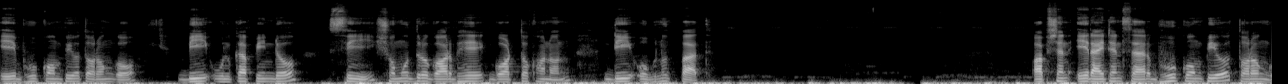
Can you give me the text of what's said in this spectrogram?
এ, ভূকম্পীয় তরঙ্গ, বি, উল্কাপিণ্ড, সি, সমুদ্র গর্ভে গর্ত খনন ডি অগ্নুৎপাত। অপশন এ রাইট অ্যান্সার ভূকম্পীয় তরঙ্গ।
